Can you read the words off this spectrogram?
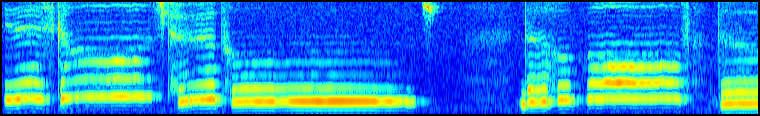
is God's purpose, the hope of the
